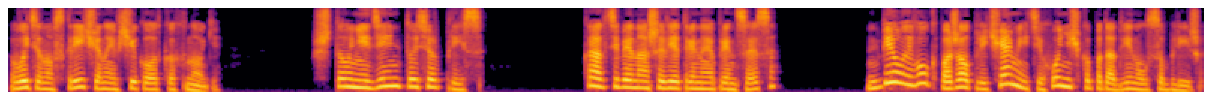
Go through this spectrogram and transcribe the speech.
вытянув скрещенные в щиколотках ноги. Что ни день, то сюрприз. «Как тебе наша ветреная принцесса?» Белый волк пожал плечами и тихонечко пододвинулся ближе.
